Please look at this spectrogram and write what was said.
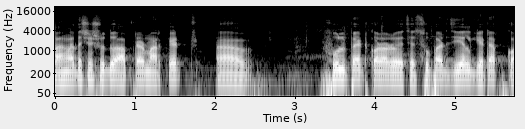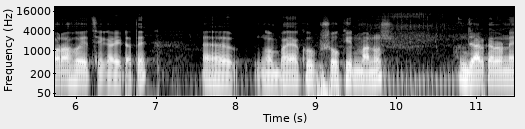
বাংলাদেশে শুধু আফটার মার্কেট ফুল প্যাড করা রয়েছে সুপার জিএল গেট আপ করা হয়েছে গাড়িটাতে। ভাইয়া খুব শৌখিন মানুষ, যার কারণে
